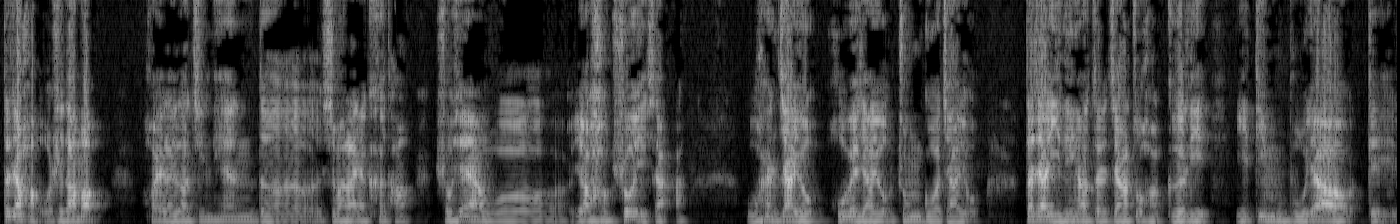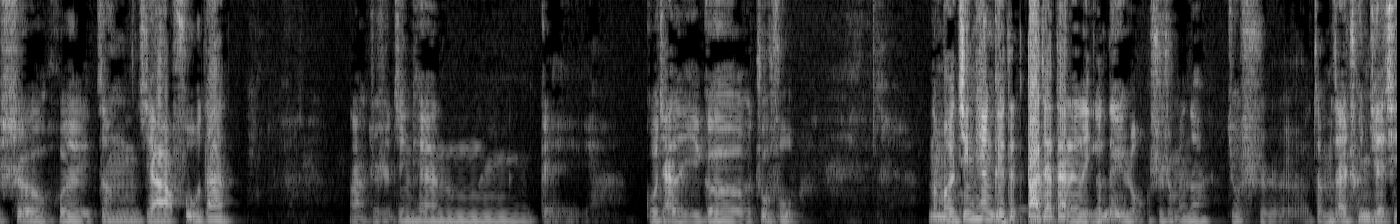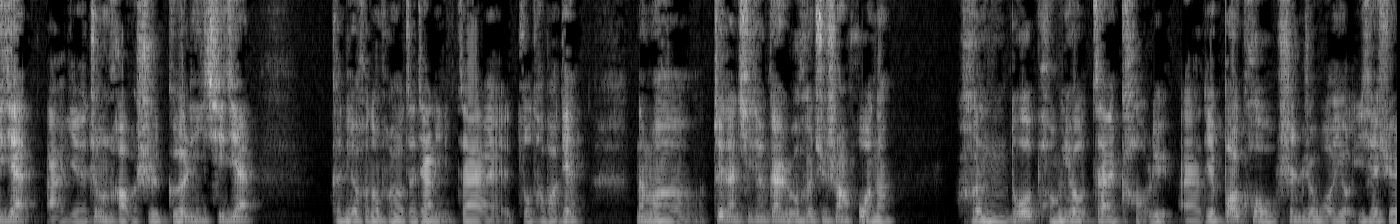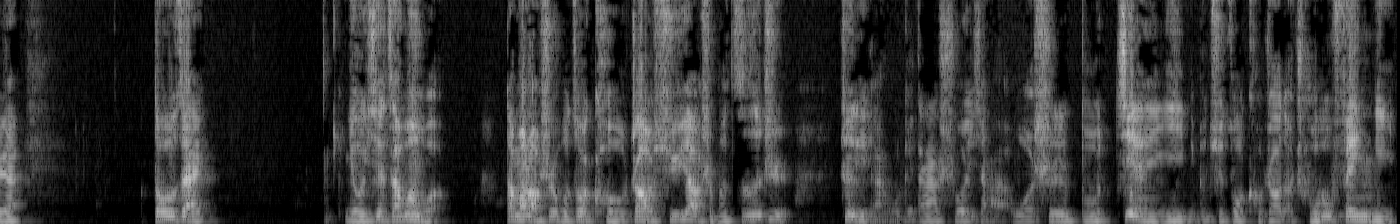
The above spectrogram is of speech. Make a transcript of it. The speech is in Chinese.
大家好，我是大猫，欢迎来到今天的喜马拉雅课堂。首先啊，我要说一下啊，武汉加油，湖北加油，中国加油！大家一定要在家做好隔离，一定不要给社会增加负担啊！这是今天给国家的一个祝福。那么今天给大家带来的一个内容是什么呢？就是咱们在春节期间啊，也正好是隔离期间，肯定有很多朋友在家里在做淘宝店。那么这段期间该如何去上货呢？很多朋友在考虑，哎，也包括甚至我有一些学员都在有一些在问我，大毛老师，我做口罩需要什么资质？这里啊，我给大家说一下，我是不建议你们去做口罩的，除非你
